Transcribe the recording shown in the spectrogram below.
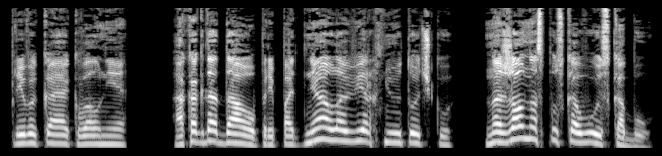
привыкая к волне, а когда Дао приподняла верхнюю точку, нажал на спусковую скобу.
